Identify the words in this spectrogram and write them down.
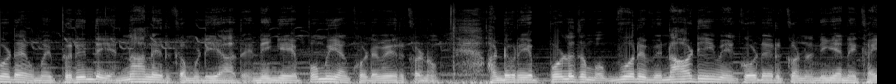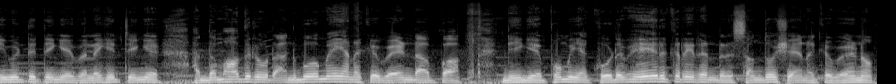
கூட உமை பிரிந்து என்னால் இருக்க முடியாது. நீங்கள் எப்போவுமே என் கூடவே இருக்கணும். ஆண்டவர் எப்பொழுதும் ஒவ்வொரு வினாடியும் என் கூட இருக்கணும். நீங்கள் என்னை கைவிட்டுட்டீங்க விலகிட்டீங்க. அந்த மாதிரி ஒரு அனுபவமே எனக்கு வேண்டாப்பா. நீங்கள் எப்போவுமே என் கூடவே இருக்கிறீர் என்ற சந்தோஷம் எனக்கு வேணும்.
